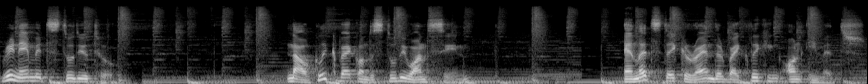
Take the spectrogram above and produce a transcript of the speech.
Rename it Studio 2. Now click back on the Studio 1 scene and let's take a render by clicking on Image.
